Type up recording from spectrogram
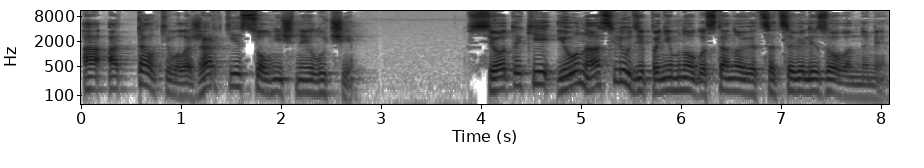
а отталкивала жаркие солнечные лучи. Все-таки и у нас люди понемногу становятся цивилизованными.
